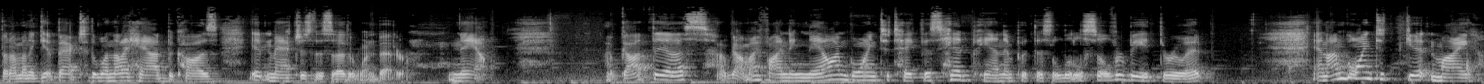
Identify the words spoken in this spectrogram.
But I'm going to get back to the one that I had because it matches this other one better. Now, I've got this, I've got my finding. Now I'm going to take this head pin and put this little silver bead through it. And I'm going to get my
